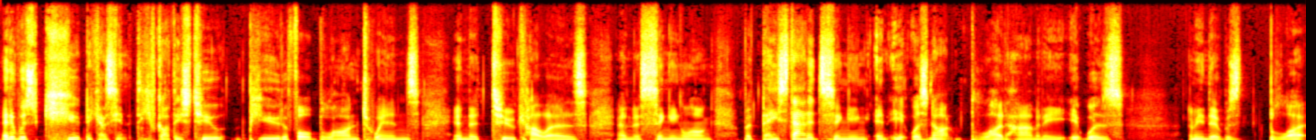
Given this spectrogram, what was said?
and it was cute because you you've got these two beautiful blonde twins in the two colors and the singing along but they started singing and it was not blood harmony it was i mean there was blood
